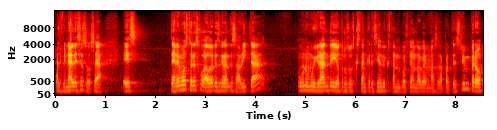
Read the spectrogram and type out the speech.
al final es eso, o sea, es... Tenemos tres jugadores grandes ahorita, uno muy grande y otros dos que están creciendo y que están volteando a ver más a la parte de stream, pero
